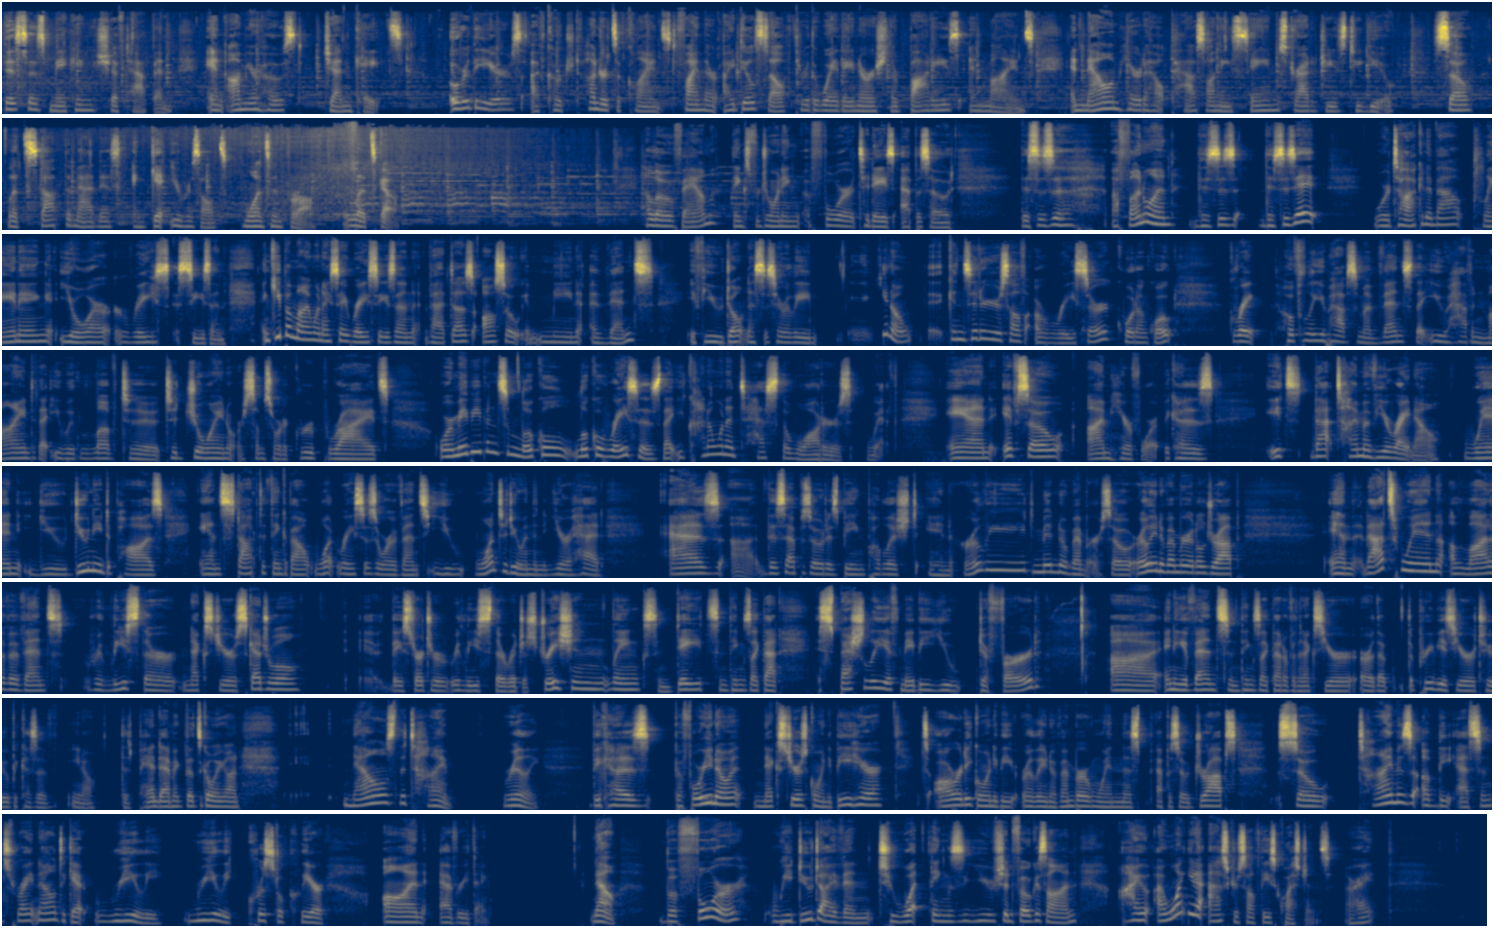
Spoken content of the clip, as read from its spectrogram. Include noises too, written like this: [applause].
This is Making Shift Happen, and I'm your host, Jen Cates. Over the years, I've coached hundreds of clients to find their ideal self through the way they nourish their bodies and minds, and now I'm here to help pass on these same strategies to you. So let's stop the madness and get your results once and for all. Let's go. Hello, fam. Thanks for joining for today's episode. This is a, a fun one. This is this is it. We're talking about planning your race season. And keep in mind when I say race season, that does also mean events. If you don't necessarily, you know, consider yourself a racer, quote unquote, great. Hopefully you have some events that you have in mind that you would love to to join or some sort of group rides or maybe even some local local races that you kind of want to test the waters with. And if so, I'm here for it because it's that time of year right now when you do need to pause and stop to think about what races or events you want to do in the year ahead. As uh, this episode is being published in early mid November. So, early November, it'll drop. And that's when a lot of events release their next year's schedule. They start to release their registration links and dates and things like that, especially if maybe you deferred uh, any events and things like that over the next year or the, the previous year or two because of, you know, this pandemic that's going on. Now's the time, really, because before you know it, next year's going to be here. It's already going to be early November when this episode drops. So, time is of the essence right now to get really, really crystal clear on everything. Now, before we do dive into what things you should focus on, I, I want you to ask yourself these questions, all right?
